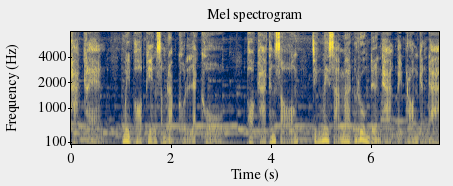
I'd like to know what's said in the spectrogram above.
ขาดแคลน ไม่พอเพียงสำหรับคนและโค พ่อค้าทั้งสองจึงไม่สามารถร่วมเดินทางไปพร้อมกันได้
